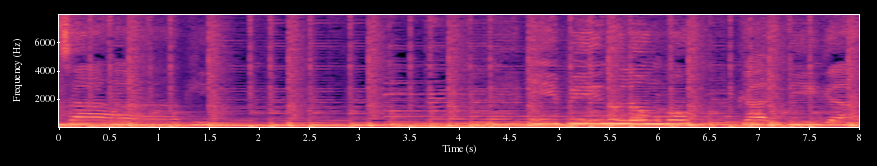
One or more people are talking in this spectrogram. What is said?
sa akin Ipinulong mo kaibigan.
